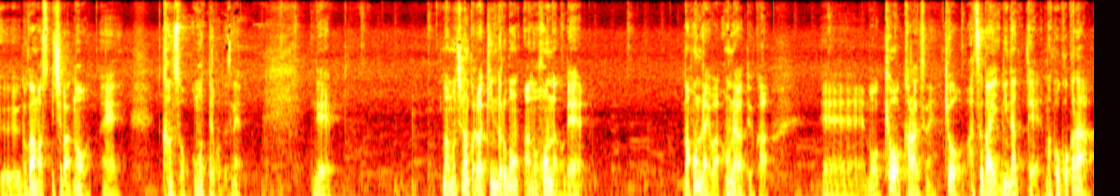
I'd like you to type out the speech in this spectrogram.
のがまあ一番の、えー、感想思ってることですね。でまあもちろんこれは Kindle 本あの本なのでまあ、本来は本来はというか、えー、もう今日からですね今日発売になって、まあ、ここから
